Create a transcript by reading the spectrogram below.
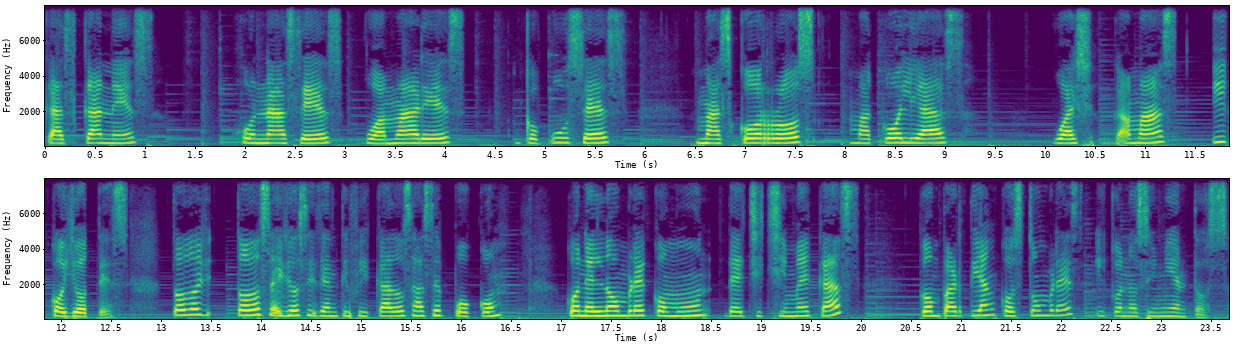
cascanes, jonases, guamares, copuses, mascorros, macolias, huashcamas y coyotes, todos ellos identificados hace poco con el nombre común de chichimecas, compartían costumbres y conocimientos.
